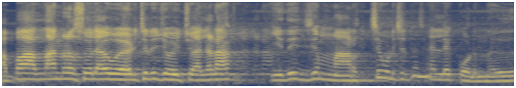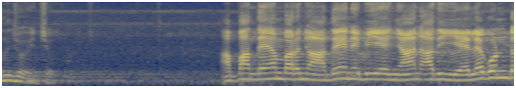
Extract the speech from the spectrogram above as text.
അപ്പോൾ അന്നാൻ റസൂൽ അത് മേടിച്ചിട്ട് ചോദിച്ചു അല്ലടാ ഇത് ഇജ്ജ് മറച്ചു പിടിച്ചിട്ട് തന്നെയല്ലേ കൊടുന്നത്? ചോദിച്ചു. അപ്പൊ അദ്ദേഹം പറഞ്ഞു അതേ നബിയെ ഞാൻ അത് ഇല കൊണ്ട്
